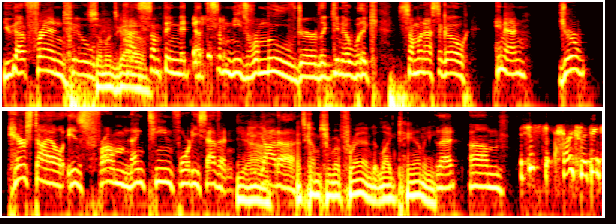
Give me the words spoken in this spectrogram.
you got a friend who Someone's gotta- has something that uh, some needs removed, or like you know, like someone has to go. Hey, man, your hairstyle is from 1947. yeah, you gotta that comes from a friend like Tammy. that. Um, it's just hard because I think,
